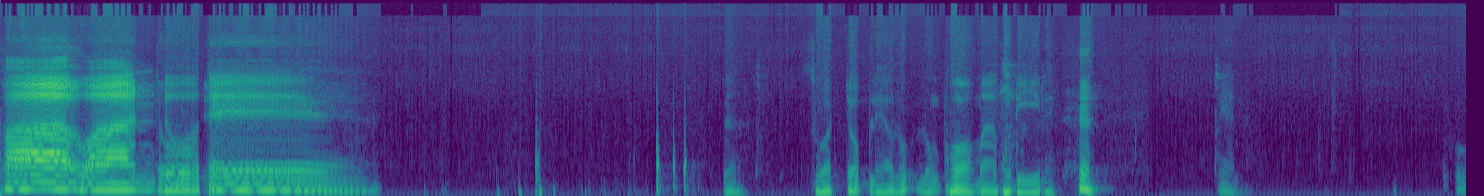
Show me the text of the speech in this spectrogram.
ภาวันตุเต วดจบแล้วหลวงพ่อมาพอดีเลยเนี่ยโอ้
